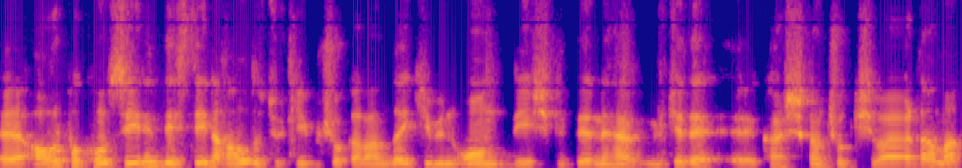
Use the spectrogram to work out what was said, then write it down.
Ee, Avrupa Konseyi'nin desteğini aldı Türkiye birçok alanda. 2010 değişikliklerini her ülkede e, karşı çıkan çok kişi vardı ama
